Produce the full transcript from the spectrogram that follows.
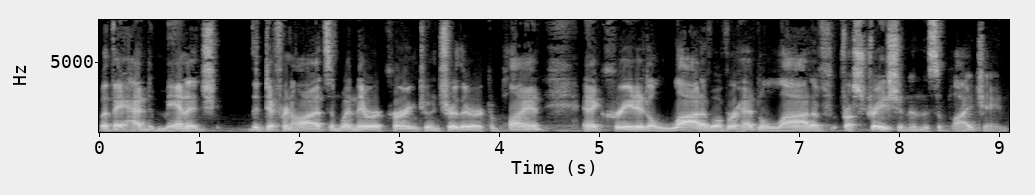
but they had to manage the different audits and when they were occurring to ensure they were compliant. And it created a lot of overhead and a lot of frustration in the supply chain.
